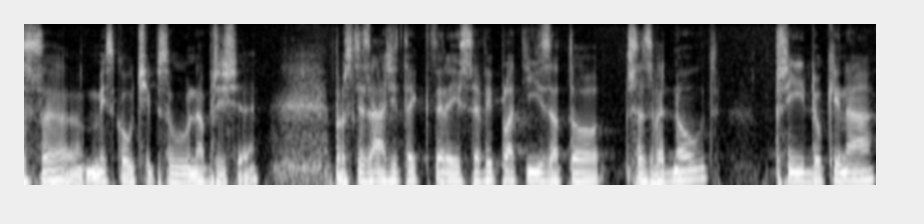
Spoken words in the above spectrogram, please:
s miskou čipsů na břiše. Prostě zážitek, který se vyplatí za to se zvednout, přijít do kina,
